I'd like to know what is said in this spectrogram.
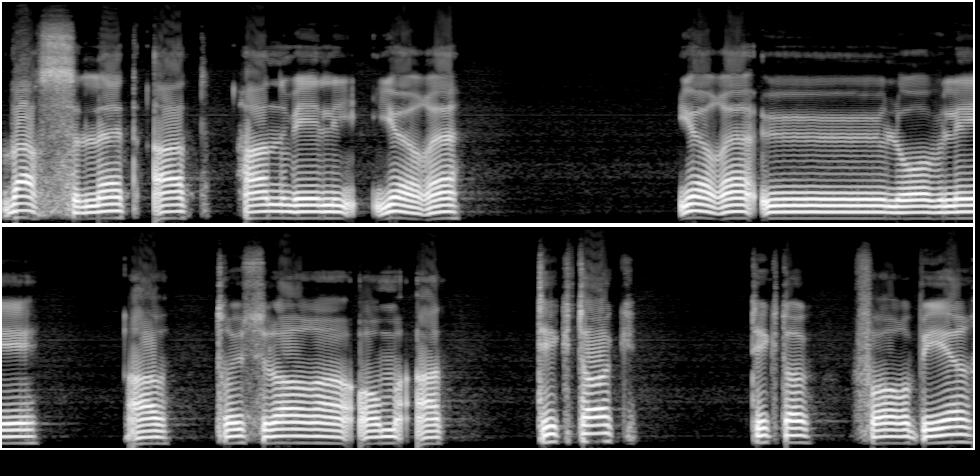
varslet at han vil gjøre gjøre ulovlig av trusler om at TikTok TikTok forbyr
